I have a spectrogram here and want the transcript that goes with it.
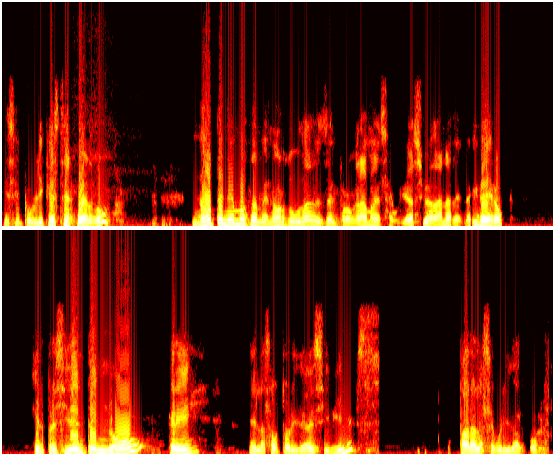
que se publica este acuerdo, no tenemos la menor duda desde el programa de seguridad ciudadana de Ibero que el presidente no cree en las autoridades civiles para la seguridad pública.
